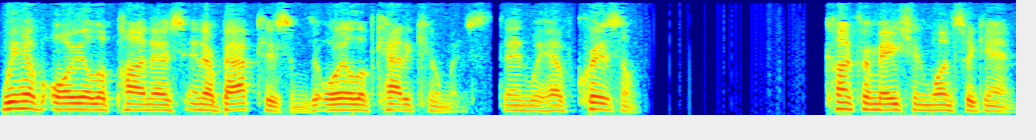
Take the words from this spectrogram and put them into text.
We have oil upon us in our baptism, the oil of catechumens. Then we have chrism, confirmation once again.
